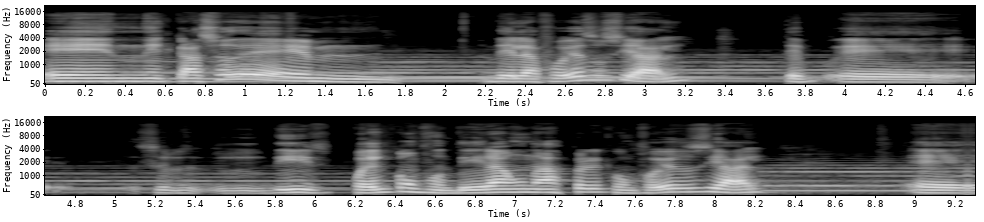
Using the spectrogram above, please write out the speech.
En el caso de, mm, de la fobia social, eh, pueden confundir a un Asperger con fobia social eh,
